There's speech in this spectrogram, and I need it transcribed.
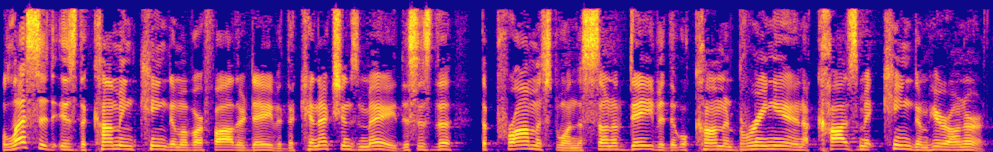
Blessed is the coming kingdom of our father David. The connection's made. This is the, the promised one, the son of David, that will come and bring in a cosmic kingdom here on earth.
